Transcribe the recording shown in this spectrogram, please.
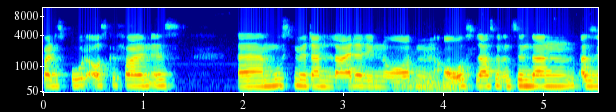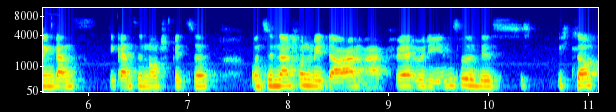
weil das Boot ausgefallen ist, äh, mussten wir dann leider den Norden auslassen und sind dann, also den ganz, die ganze Nordspitze und sind dann von Medan ah, quer über die Insel bis, ich glaube,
